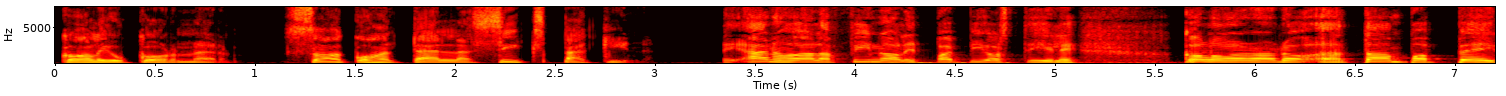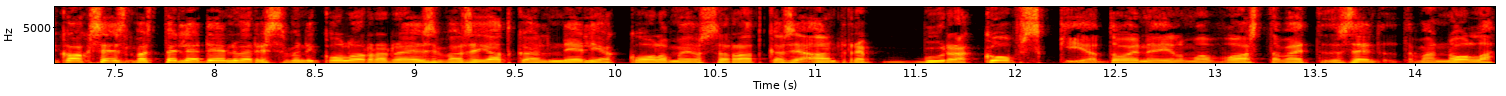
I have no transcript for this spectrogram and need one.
Kalju Corner. Saakohan tällä sixpackin? NHL-finaalit by Biostiili. Colorado, äh, Tampa Bay, kaksi ensimmäistä peliä Denverissä meni Colorado ensimmäisen jatkoajan 4-3, jossa ratkaisi Andre Burakovski ja toinen ilman vasta väitteitä sen tämän nolla.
